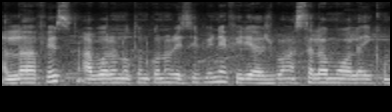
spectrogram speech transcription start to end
আল্লাহ হাফেজ। আবারও নতুন কোনো রেসিপি নিয়ে ফিরে আসব। আসসালামু আলাইকুম।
